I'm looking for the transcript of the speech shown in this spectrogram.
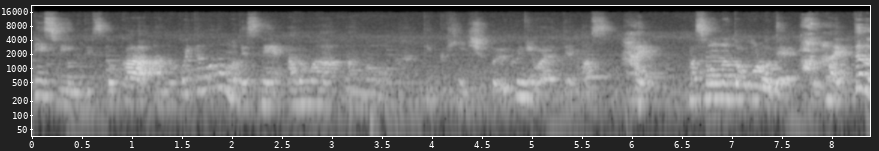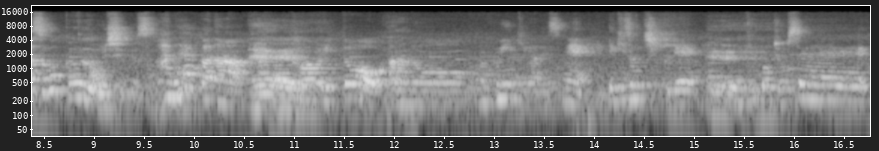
リースリングですとかあのこういったものもですねアロマあのティック品種というふうに言われています。はいまあ、そんなところで、はい、はい、ただすごく華やかな、えー、香りと、あのの雰囲気がですねエキゾチックで、えー、結構女性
